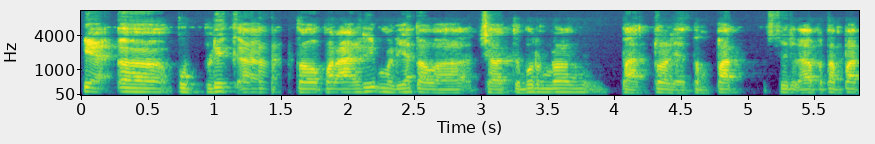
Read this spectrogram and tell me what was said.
Ya, uh, publik atau para ahli melihat bahwa Jawa Timur memang battle ya tempat tempat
